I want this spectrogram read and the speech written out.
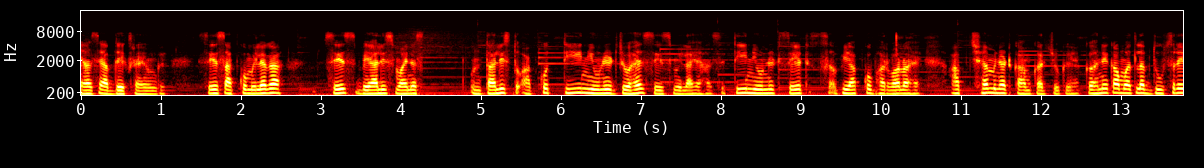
यहाँ से आप देख रहे होंगे। शेष आपको मिलेगा। शेष बयालीस माइनस उनतालीस तो आपको तीन यूनिट जो है शेष मिला यहाँ से। तीन यूनिट सेठ अभी आपको भरवाना है। आप छः मिनट काम कर चुके हैं। कहने का मतलब दूसरे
